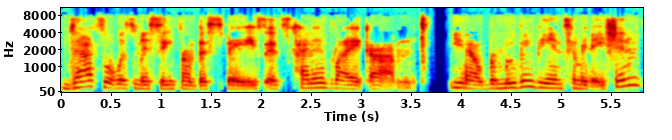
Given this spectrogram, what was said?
that's what was missing from this space. It's kind of like, um, you know, removing the intimidation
